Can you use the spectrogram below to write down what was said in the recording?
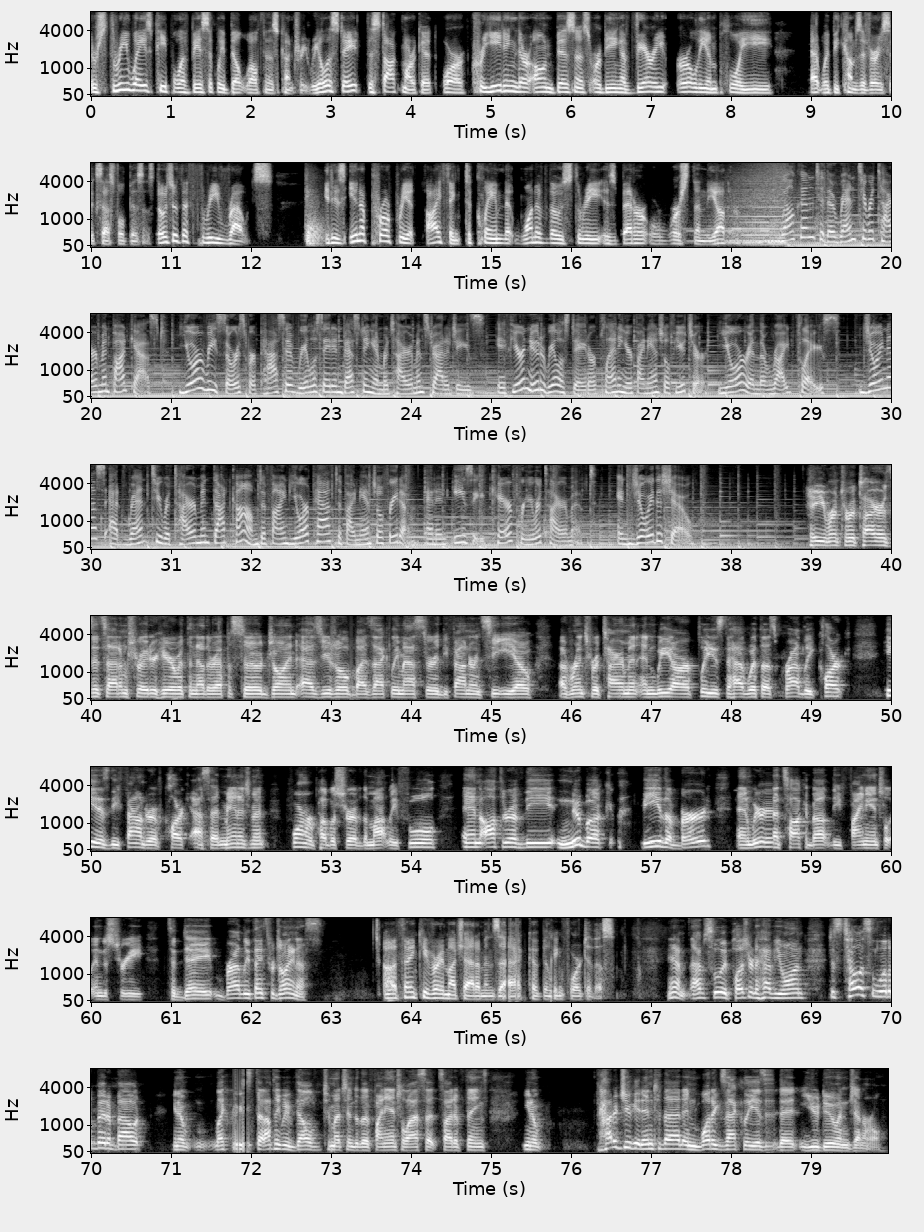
There's three ways people have basically built wealth in this country real estate, the stock market, or creating their own business or being a very early employee at what becomes a very successful business. Those are the three routes. It is inappropriate, I think, to claim that one of those three is better or worse than the other. Welcome to the Rent to Retirement Podcast, your resource for passive real estate investing and retirement strategies. If you're new to real estate or planning your financial future, you're in the right place. Join us at renttoretirement.com to find your path to financial freedom and an easy, carefree retirement. Enjoy the show. Hey, Rent to Retires, it's Adam Schroeder here with another episode, joined as usual by Zach Lemaster, the founder and CEO of Rent Retirement. And we are pleased to have with us Bradley Clark. He is the founder of Clark Asset Management, former publisher of The Motley Fool, and author of the new book, be the Bird. And we're going to talk about the financial industry today. Bradley, thanks for joining us. Uh, thank you very much, Adam and Zach. I've been looking forward to this. Yeah, absolutely. Pleasure to have you on. Just tell us a little bit about, you know, like we said, I don't think we've delved too much into the financial asset side of things. You know, how did you get into that and what exactly is it that you do in general?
